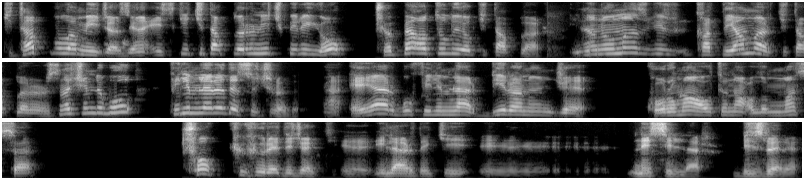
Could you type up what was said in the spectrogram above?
kitap bulamayacağız. Yani eski kitapların hiçbiri yok. çöpe atılıyor kitaplar. İnanılmaz bir katliam var kitaplar arasında. Şimdi bu filmlere de sıçradı. Yani eğer bu filmler bir an önce koruma altına alınmazsa çok küfür edecek e, ilerideki e, nesiller bizlere.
